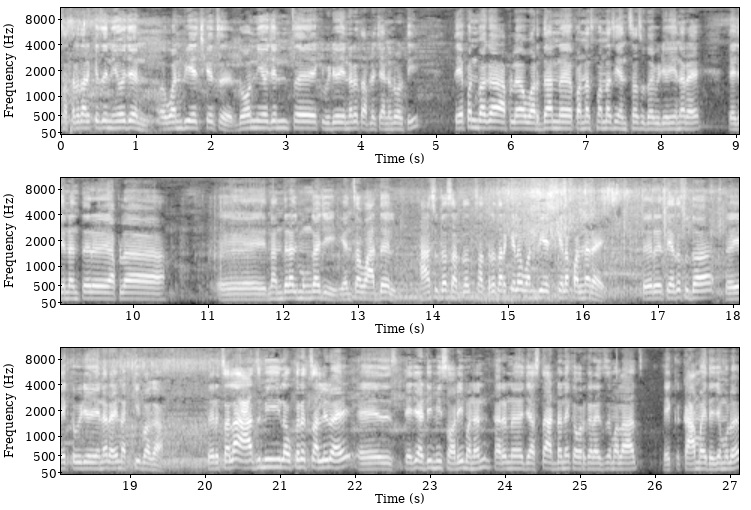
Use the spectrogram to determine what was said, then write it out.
सतरा तारखेचं नियोजन वन बी एच केचं दोन नियोजनचं एक व्हिडिओ येणार आहेत आपल्या चॅनलवरती ते पण बघा आपलं वरदान पन्नास पन्नास यांचासुद्धा व्हिडिओ येणार आहे. त्याच्यानंतर आपला नंदराज मुंगाजी यांचा वादल हा सुद्धा सतरा सतरा तारखेला वन बी एच केला पळणार आहे. तर त्याचासुद्धा एक व्हिडिओ येणार आहे नक्की बघा. तर चला आज मी लवकरच चाललेलो आहे. त्याच्यासाठी मी सॉरी म्हणन कारण जास्त अड्डा नाही कवर करायचं मला आज. एक काम आहे त्याच्यामुळं.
